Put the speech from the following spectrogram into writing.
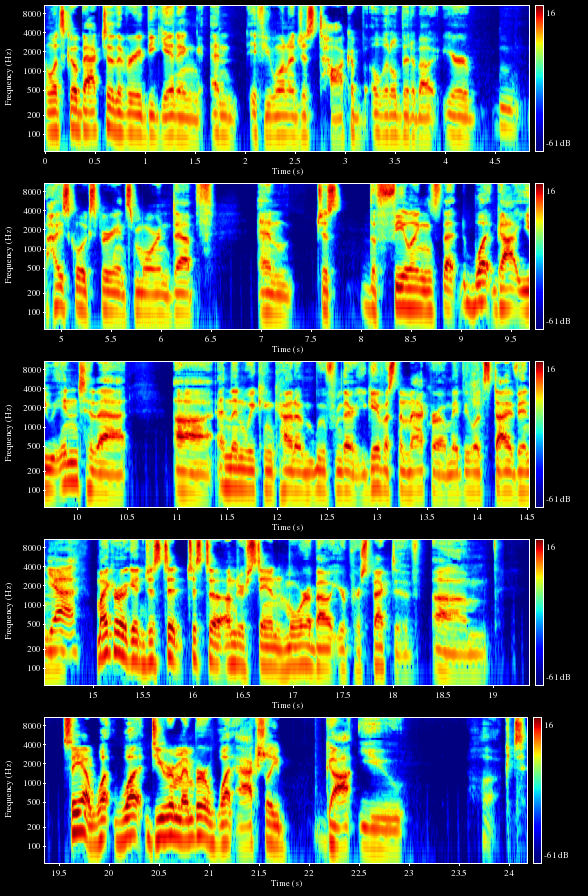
and let's go back to the very beginning. And if you want to just talk a, a little bit about your high school experience more in depth and just the feelings that what got you into that. Uh, and then we can kind of move from there. You gave us the macro. Maybe let's dive in Yeah. micro again, just to just to understand more about your perspective. Um, so yeah, what what do you remember? What actually got you hooked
